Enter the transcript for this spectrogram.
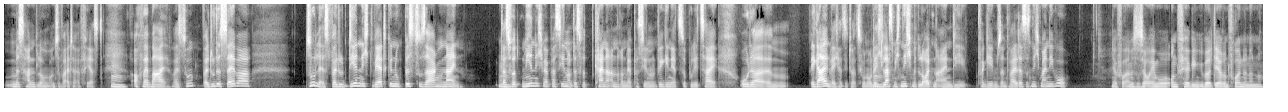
Misshandlung und so weiter erfährst. Mhm. Auch verbal, weißt du? Weil du das selber zulässt, weil du dir nicht wert genug bist zu sagen, nein, das wird mir nicht mehr passieren und das wird keiner anderen mehr passieren und wir gehen jetzt zur Polizei oder ähm, egal in welcher Situation oder ich lasse mich nicht mit Leuten ein, die vergeben sind, weil das ist nicht mein Niveau. ja, vor allem ist es ja auch irgendwo unfair gegenüber deren Freundinnen, ne?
